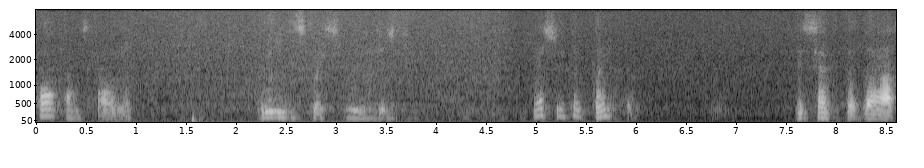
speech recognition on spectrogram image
fortunes tell you? Really discuss just Yes, you did briefly. You said that there are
